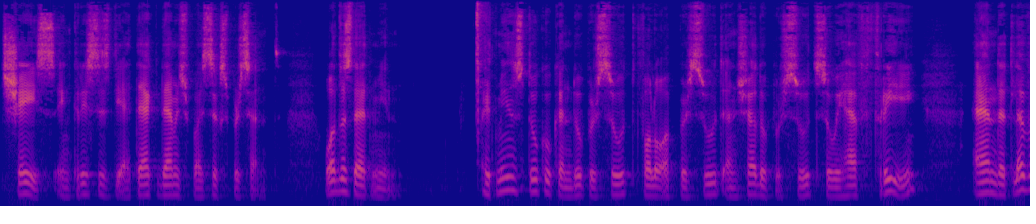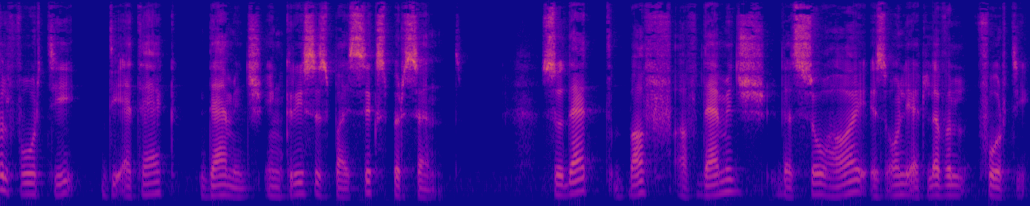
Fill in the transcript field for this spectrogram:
chase increases the attack damage by 6%. What does that mean? It means Toku can do pursuit, follow up pursuit, and shadow pursuit. So we have three, and at level 40, the attack damage increases by 6%. So that buff of damage that's so high is only at level 40.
